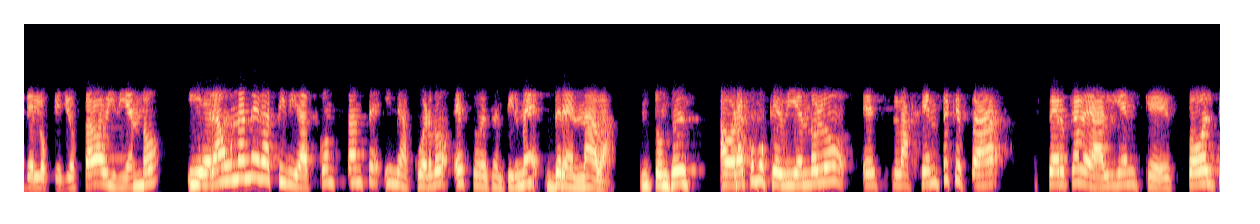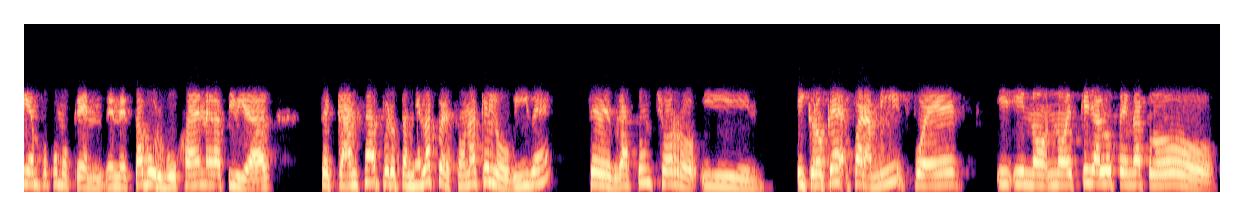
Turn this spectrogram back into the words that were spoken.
de, lo que yo estaba viviendo y era una negatividad constante y me acuerdo eso de sentirme drenada. Entonces, ahora como que viéndolo, es la gente que está cerca de alguien que es todo el tiempo como que en, esta burbuja de negatividad se cansa, pero también la persona que lo vive se desgasta un chorro y, y creo que para mí fue, y, y, no, no es que ya lo tenga todo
